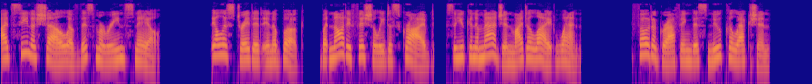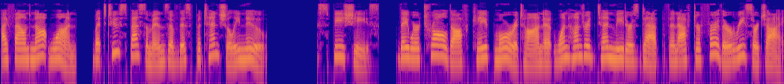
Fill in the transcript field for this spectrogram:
I'd seen a shell of this marine snail. Illustrated in a book, but not officially described, so you can imagine my delight when photographing this new collection, I found not one, but two specimens of this potentially new species. They were trawled off Cape Moreton at 110 meters depth and after further research I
